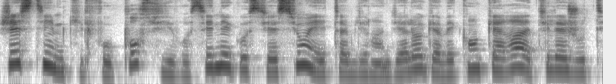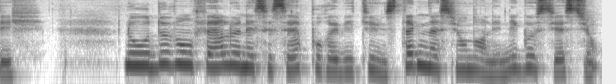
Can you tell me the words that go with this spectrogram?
J'estime qu'il faut poursuivre ces négociations et établir un dialogue avec Ankara, a-t-il ajouté. Nous devons faire le nécessaire pour éviter une stagnation dans les négociations.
